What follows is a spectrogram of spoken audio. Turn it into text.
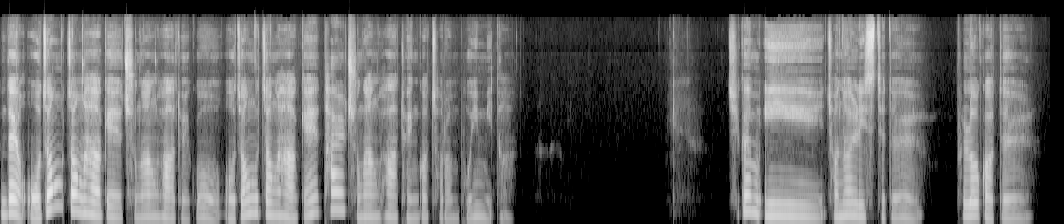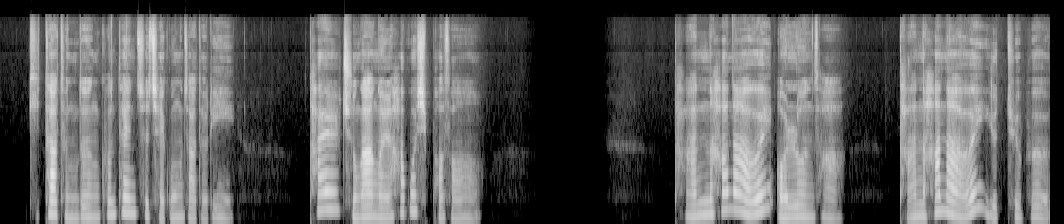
근데 어정쩡하게 중앙화되고 어정쩡하게 탈중앙화된 것처럼 보입니다. 지금 이 저널리스트들, 블로거들, 기타 등등 콘텐츠 제공자들이 탈중앙을 하고 싶어서 단 하나의 언론사, 단 하나의 유튜브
